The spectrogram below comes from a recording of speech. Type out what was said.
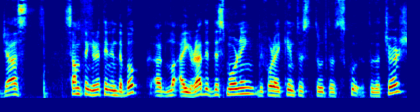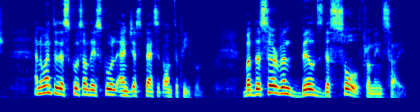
Just something written in the book. I read it this morning before I came to, to, to, school, to the church and went to the school, Sunday school, and just pass it on to people. But the servant builds the soul from inside.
